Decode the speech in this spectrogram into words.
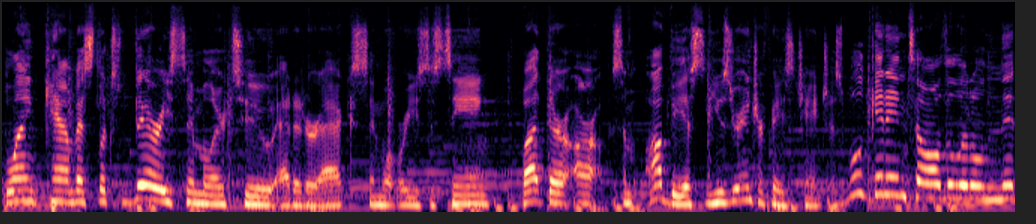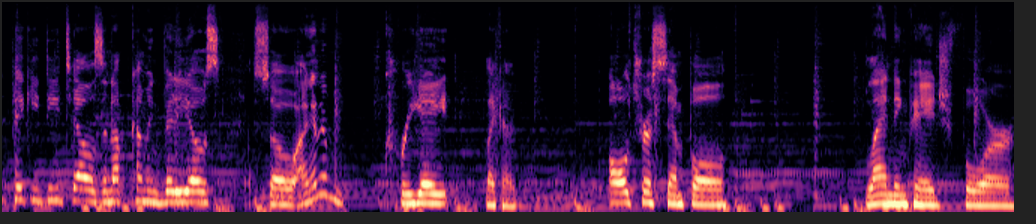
Blank canvas looks very similar to Editor X and what we're used to seeing, but there are some obvious user interface changes. We'll get into all the little nitpicky details in upcoming videos. So I'm gonna create like a ultra simple landing page for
